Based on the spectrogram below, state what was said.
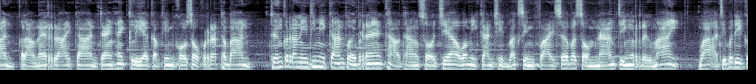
าล กล่าวในรายการแจ้งให้เคลียร์กับทีมโฆษกรัฐบาล ถึงกรณีที่มีการเผยแพร่ข่าวทางโซเชียลว่ามีการฉีดวัคซีนไฟเซอร์ผสมน้ำจริงหรือไม่ ว่าอธิบดีก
